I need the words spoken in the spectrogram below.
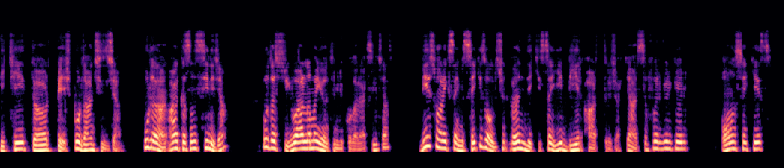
2 4 5 buradan çizeceğim. Buradan arkasını sileceğim. Burada yuvarlama yöntemini kullanarak sileceğiz. Bir sonraki sayımız 8 olduğu için öndeki sayıyı 1 arttıracak. Yani 0,18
